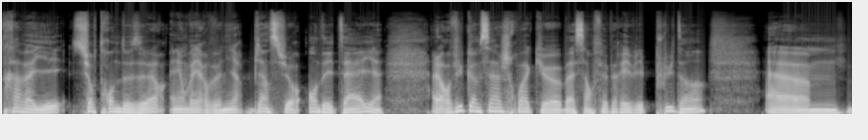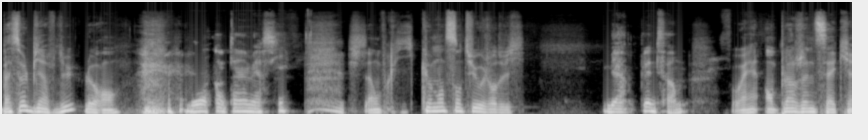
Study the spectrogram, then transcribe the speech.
travaillés sur 32 heures et on va y revenir bien sûr en détail. Alors vu comme ça, je crois que bah, ça en fait rêver plus d'un. Euh, bah, seul bienvenue, Laurent. Bonjour Quentin, merci. Je t'en prie. Comment te sens-tu aujourd'hui? Bien, pleine forme. Ouais, en plein jeûne sec.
